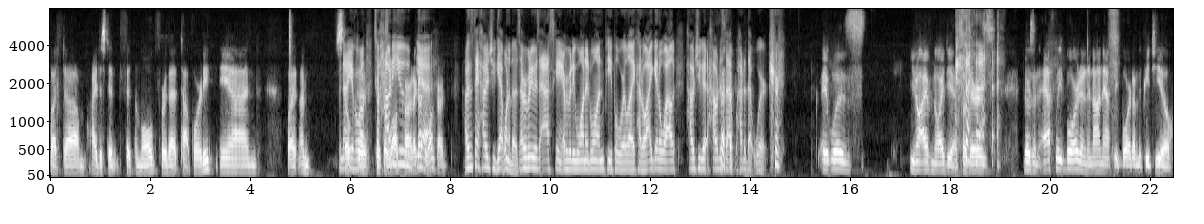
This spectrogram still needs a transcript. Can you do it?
But um, I just didn't fit the mold for that top forty, and but I'm but now you have a, so how do you? Card. I got the wild card. I was gonna say, how did you get one of those? Everybody was asking. Everybody wanted one. People were like, "How do I get a wild? How did you get? How does that? how did that work?" it was you know, I have no idea. So there's there's an athlete board and a non-athlete board on the PTO,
